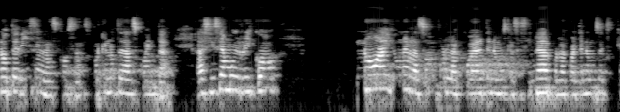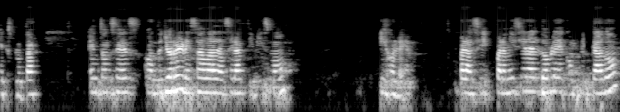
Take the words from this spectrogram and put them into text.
no te dicen las cosas? ¿Por qué no te das cuenta? Así sea muy rico, no hay una razón por la cual tenemos que asesinar, por la cual tenemos que explotar. Entonces, cuando yo regresaba de hacer activismo, híjole, para, sí, para mí sí era el doble de complicado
